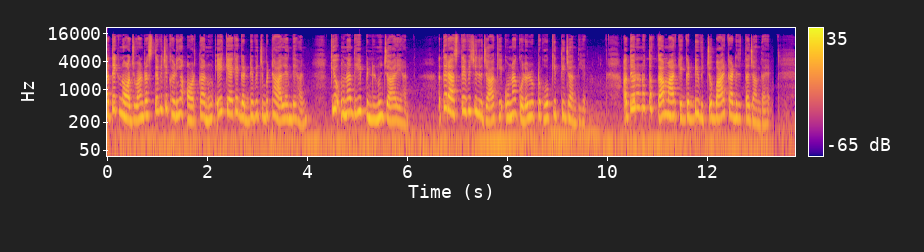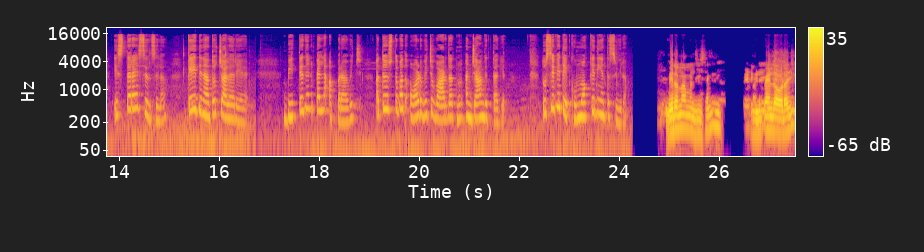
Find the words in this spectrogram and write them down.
ਅਤੇ ਇੱਕ ਨੌਜਵਾਨ ਰਸਤੇ ਵਿੱਚ ਖੜੀਆਂ ਔਰਤਾਂ ਨੂੰ ਇਹ ਕਹਿ ਕੇ ਗੱਡੀ ਵਿੱਚ ਬਿਠਾ ਲੈਂਦੇ ਹਨ ਕਿ ਉਹ ਉਹਨਾਂ ਦੇ ਹੀ ਪਿੰਡ ਨੂੰ ਜਾ ਰਹੇ ਹਨ। ਅਤੇ ਰਸਤੇ ਵਿੱਚ ਲਿਜਾ ਕੇ ਉਹਨਾਂ ਕੋਲੋਂ ਲੁੱਟ ਖੋਹ ਕੀਤੀ ਜਾਂਦੀ ਹੈ ਅਤੇ ਉਹਨਾਂ ਨੂੰ ਧੱਕਾ ਮਾਰ ਕੇ ਗੱਡੀ ਵਿੱਚੋਂ ਬਾਹਰ ਕੱਢ ਦਿੱਤਾ ਜਾਂਦਾ ਹੈ। ਇਸ ਤਰ੍ਹਾਂ ਇਹ ਸਿਲਸਿਲਾ ਕਈ ਦਿਨਾਂ ਤੋਂ ਚੱਲ ਰਿਹਾ ਹੈ। ਬੀਤੇ ਦਿਨ ਪਹਿਲਾਂ ਅਪਰਾ ਵਿੱਚ ਅਤੇ ਉਸ ਤੋਂ ਬਾਅਦ ਔੜ ਵਿੱਚ ਵਾਰਦਾਤ ਨੂੰ ਅੰਜਾਮ ਦਿੱਤਾ ਗਿਆ। ਤੁਸੀਂ ਵੀ ਦੇਖੋ ਮੌਕੇ ਦੀਆਂ ਤਸਵੀਰਾਂ। ਮੇਰਾ ਨਾਮ ਮਨਜੀਤ ਸਿੰਘ ਜੀ? ਪਿੰਡ ਔੜਾ ਜੀ।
